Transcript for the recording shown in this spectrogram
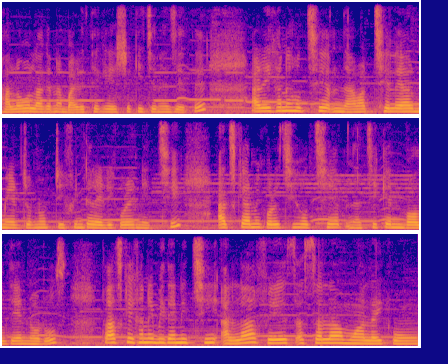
ভালোও লাগে না বাইরে থেকে এসে কিচেনে যেতে। আর এখানে হচ্ছে আমার ছেলে আর মেয়ের জন্য টিফিনটা রেডি করে নিচ্ছি। আজকে আমি করেছি হচ্ছে চিকেন বল দিয়ে নুডলস। তো আজকে এখানে বিদায় নিচ্ছি। আল্লাহ হাফেজ। আসসালামু আলাইকুম।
